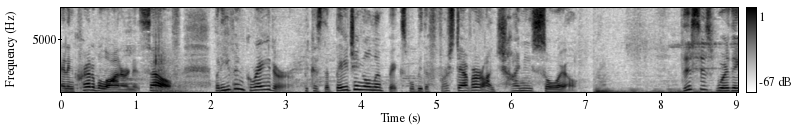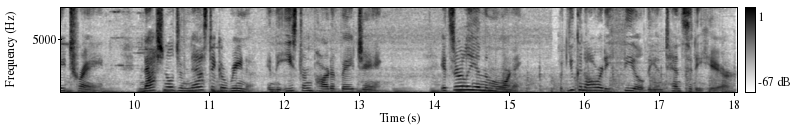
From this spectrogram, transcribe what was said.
an incredible honor in itself, but even greater because the Beijing Olympics will be the first ever on Chinese soil. This is where they train, National Gymnastic Arena in the eastern part of Beijing. It's early in the morning, but you can already feel the intensity here.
